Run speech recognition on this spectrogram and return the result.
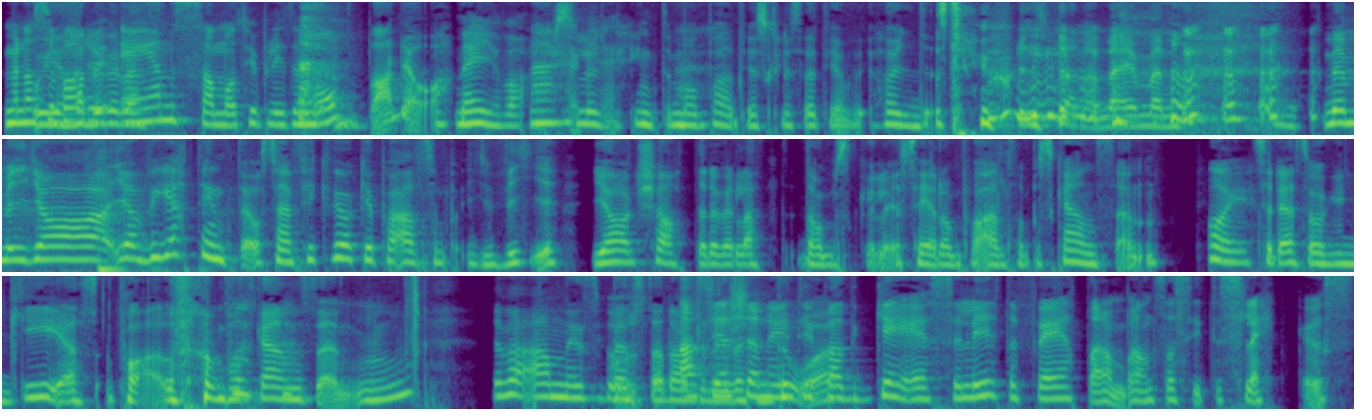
Men alltså var du velat- ensam och typ lite mobbad då? Nej, jag var Nej, absolut okej. inte mobbad. Jag skulle säga att jag höjdes till skyarna. nej, men, nej, men jag, jag vet inte. Och sen fick vi åka på Allsång på... Vi? Jag tjatade väl att de skulle se dem på Allsång på Skansen. Oj. Så jag såg GES på Allsång på Skansen. Mm. Det var Annis bästa dag Alltså i jag känner ju då. typ att GES är lite fetare än Brandsta City Släckers.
